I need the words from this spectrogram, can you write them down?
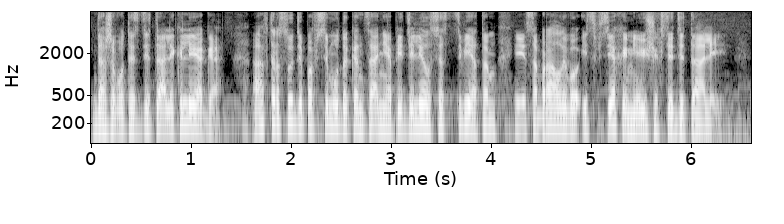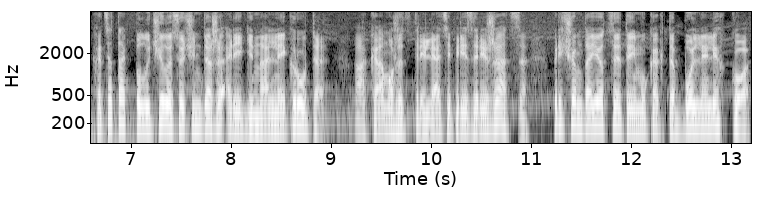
Даже вот из деталек Лего. Автор, судя по всему, до конца не определился с цветом и собрал его из всех имеющихся деталей. Хотя так получилось очень даже оригинально и круто. АК может стрелять и перезаряжаться, причем дается это ему как-то больно легко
